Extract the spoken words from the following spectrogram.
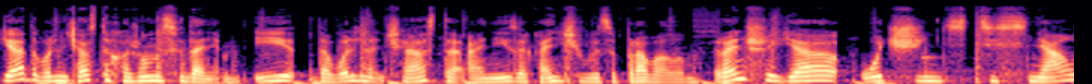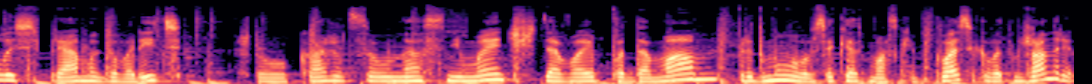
Я довольно часто хожу на свидания, и довольно часто они заканчиваются провалом. Раньше я очень стеснялась прямо говорить что, кажется, у нас не матч, давай по домам. Придумывала всякие отмазки. Классика в этом жанре.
